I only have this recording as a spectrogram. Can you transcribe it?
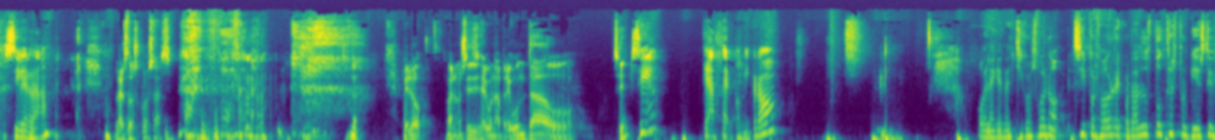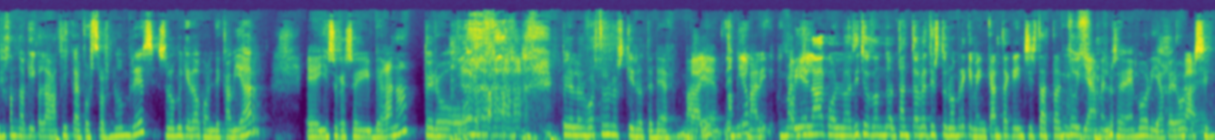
Sí, ¿verdad? Las dos cosas. Pero, bueno, no sé si hay alguna pregunta o... ¿Sí? Sí. ¿Qué hacer con micro? Hola, ¿qué tal chicos? Bueno, sí, por favor, recordad los podcasts porque yo estoy fijando aquí con la gafica vuestros nombres. Solo me he quedado con el de caviar eh, y eso que soy vegana, pero, pero los vuestros los quiero tener. Vale. Mariela, con lo has dicho tantas veces tu nombre que me encanta que insistas tanto, ya me lo sé de memoria, pero bueno, sí.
